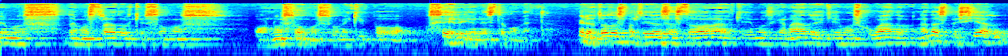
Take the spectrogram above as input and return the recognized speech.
hemos demostrado que somos o no somos un equipo serio en este momento. Mira, todos los partidos hasta ahora que hemos ganado y que hemos jugado, nada especial,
